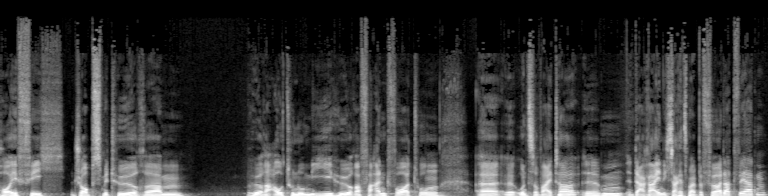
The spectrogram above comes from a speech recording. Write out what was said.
häufig Jobs mit höherem, höherer Autonomie, höherer Verantwortung, äh, und so weiter ähm, da rein, ich sage jetzt mal, befördert werden.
